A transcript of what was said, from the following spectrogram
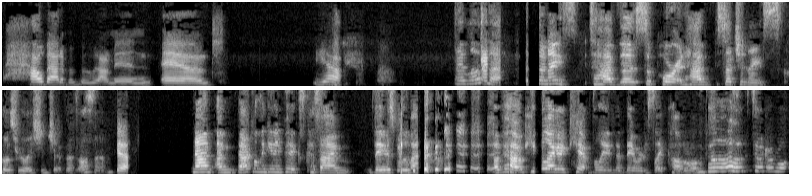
how bad of a mood i'm in. And yeah. I love that. It's so nice to have the support and have such a nice close relationship. That's awesome. Yeah. now i'm, I'm back on the guinea pigs because i'm they just blew my of how cute. Like I can't believe that they were just like cuddled on the pillow. It's so adorable.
